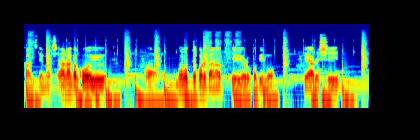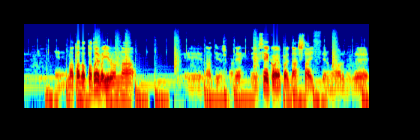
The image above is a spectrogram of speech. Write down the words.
感じてますし、あ、なんかこういう、あ戻ってこれたなっていう喜びもあるし、まあ、ただ、例えばいろんな、えー、なんていうんですかね、成果をやっぱり出したいっていうのもあるので、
